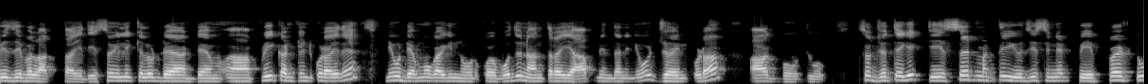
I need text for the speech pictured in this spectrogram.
ವಿಸಿಬಲ್ ಆಗ್ತಾ ಇದೆ ಸೊ ಇಲ್ಲಿ ಕೆಲವು ಪ್ರೀ ಕಂಟೆಂಟ್ ಕೂಡ ಇದೆ ನೀವು ಡೆಮೋಗಾಗಿ ನೋಡ್ಕೊಳ್ಬೋದು ನಂತರ ಈ ಆ್ಯಪ್ನಿಂದ ನೀವು ಜಾಯಿನ್ ಕೂಡ ಆಗಬಹುದು ಸೊ ಜೊತೆಗೆ ಕೆಸೆಟ್ ಮತ್ತು U G C net paper two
